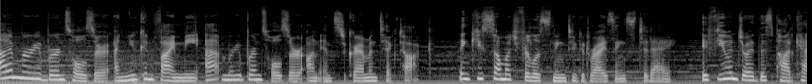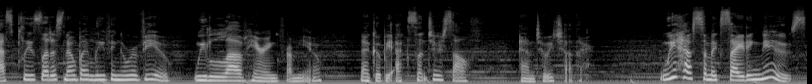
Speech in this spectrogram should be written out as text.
I'm Marie Burns Holzer, and you can find me at Marie Burns Holzer on Instagram and TikTok. Thank you so much for listening to Good Risings today. If you enjoyed this podcast, please let us know by leaving a review. We love hearing from you. Now go be excellent to yourself and to each other. We have some exciting news.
